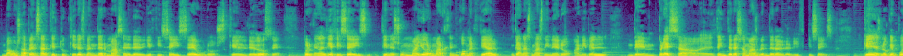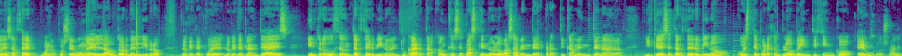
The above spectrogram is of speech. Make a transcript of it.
vamos a pensar que tú quieres vender más el de 16 euros que el de 12, porque en el 16 tienes un mayor margen comercial, ganas más dinero a nivel de empresa, eh, te interesa más vender el de 16. ¿Qué es lo que puedes hacer? Bueno, pues según el autor del libro, lo que te, puede, lo que te plantea es introduce un tercer vino en tu carta, aunque sepas que no lo vas a vender prácticamente nada y que ese tercer vino cueste, por ejemplo, 25 euros, ¿vale?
